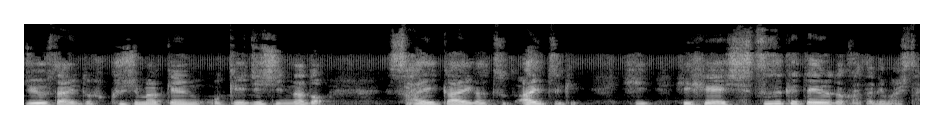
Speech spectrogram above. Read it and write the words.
13位と福島県沖地震など、災害が相次ぎ、疲弊し続けていると語りました。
